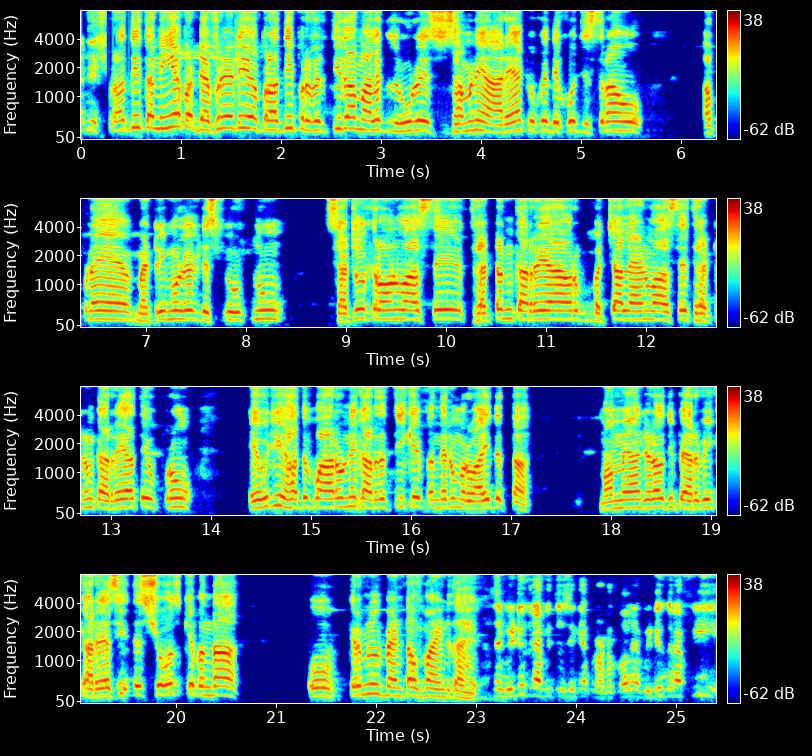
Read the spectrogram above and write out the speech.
ਅਪਰਾਧੀ ਤਾਂ ਨਹੀਂ ਹੈ ਪਰ ਡੈਫੀਨਿਟਲੀ ਅਪਰਾਧੀ ਪ੍ਰਵਿਰਤੀ ਦਾ ਮਾਲਕ ਜ਼ਰੂਰ ਇਸ ਸਾਹਮਣੇ ਆ ਰਿਹਾ ਕਿਉਂਕਿ ਦੇਖੋ ਜਿਸ ਤਰ੍ਹਾਂ ਉਹ ਆਪਣੇ ਮੈਟ੍ਰੀਮੋਨੀਅਲ ਡਿਸਪਿਊਟ ਨੂੰ ਸੈਟਲ ਕਰਾਉਣ ਵਾਸਤੇ ਥ੍ਰੈਟਨ ਕਰ ਰਿਹਾ ਔਰ ਬੱਚਾ ਲੈਣ ਵਾਸਤੇ ਥ੍ਰੈਟਨ ਕਰ ਰਿਹਾ ਤੇ ਉੱਪਰੋਂ ਇਹੋ ਜੀ ਹੱਦ ਪਾਰ ਉਹਨੇ ਕਰ ਦਿੱਤੀ ਕਿ ਬੰਦੇ ਨੂੰ ਮਰਵਾ ਹੀ ਦਿੱਤਾ। ਮਾਮਿਆਂ ਜਿਹੜਾ ਉਹਦੀ ਪੈਰਵੀ ਕਰ ਰਿਹਾ ਸੀ ਦਿਸ ਸ਼ੋਜ਼ ਕਿ ਬੰਦਾ ਉਹ ਕ੍ਰਿਮੀਨਲ ਬੈਂਟ ਆਫ ਮਾਈਂਡ ਦਾ ਹੈ ਤੇ ਵੀਡੀਓਗ੍ਰਾਫੀ ਤੁਸੀਂ ਕਿਹਾ ਪ੍ਰੋਟੋਕਾਲ ਹੈ। ਵੀਡੀਓਗ੍ਰਾਫੀ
